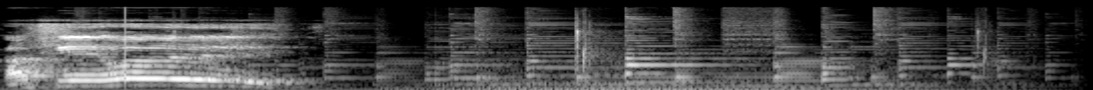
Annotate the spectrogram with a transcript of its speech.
Kake hoy.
